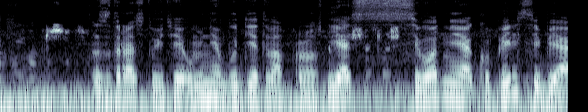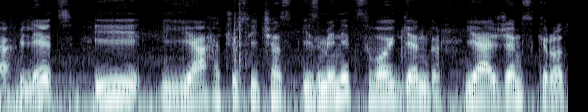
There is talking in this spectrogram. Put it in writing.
могу к вам обращаться? Здравствуйте, у меня будет вопрос. Я сегодня купил себе билет, и я хочу сейчас изменить свой гендер. Я женский род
